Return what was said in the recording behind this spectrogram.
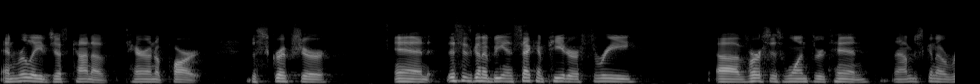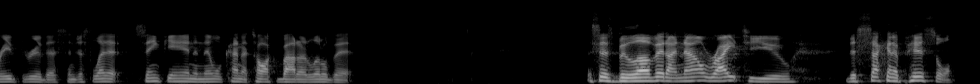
and really just kind of tearing apart the scripture. And this is going to be in Second Peter three, uh, verses one through ten. And I'm just going to read through this and just let it sink in, and then we'll kind of talk about it a little bit. It says, Beloved, I now write to you this second epistle,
